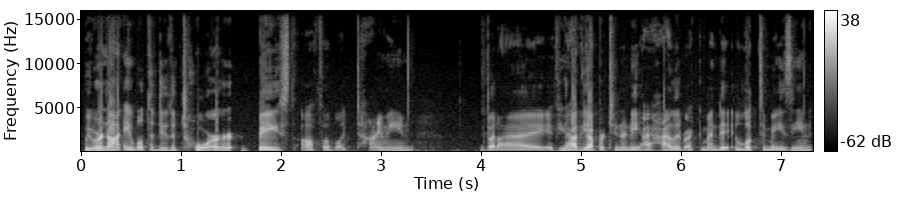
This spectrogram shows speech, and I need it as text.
We were not able to do the tour based off of like timing but I, if you have the opportunity, I highly recommend it. It looked amazing,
